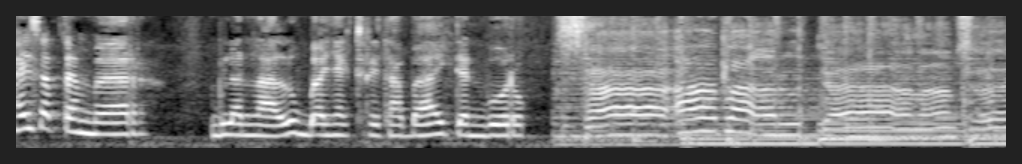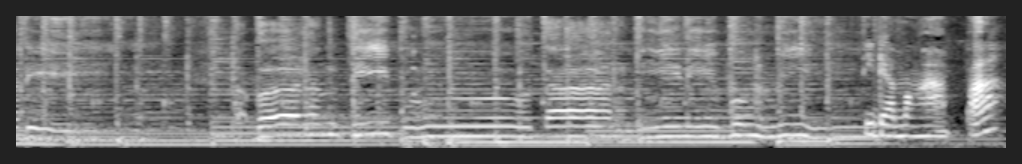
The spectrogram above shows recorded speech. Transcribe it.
Hai September, bulan lalu banyak cerita baik dan buruk. Saat larut dalam sedih Tak berhenti putar ini bumi Tidak mengapa,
